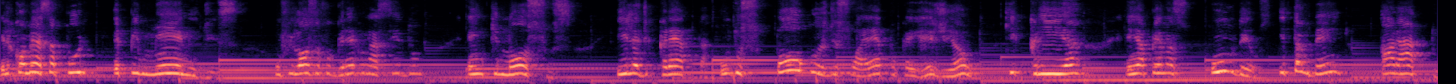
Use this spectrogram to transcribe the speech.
Ele começa por Epimênides, um filósofo grego nascido em Knossos, ilha de Creta, um dos poucos de sua época e região que cria em apenas um Deus, e também Arato,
